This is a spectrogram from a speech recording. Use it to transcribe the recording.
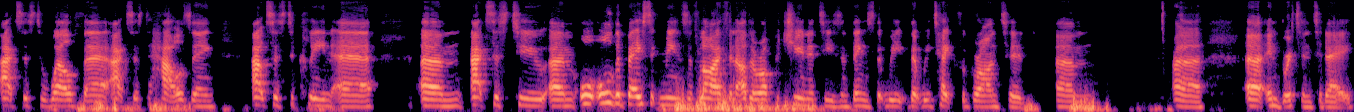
access to welfare, access to housing, access to clean air, um, access to um, all, all, the basic means of life and other opportunities and things that we, that we take for granted um, uh, uh, in Britain today.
